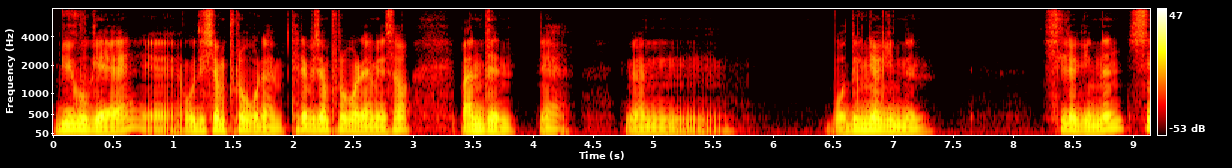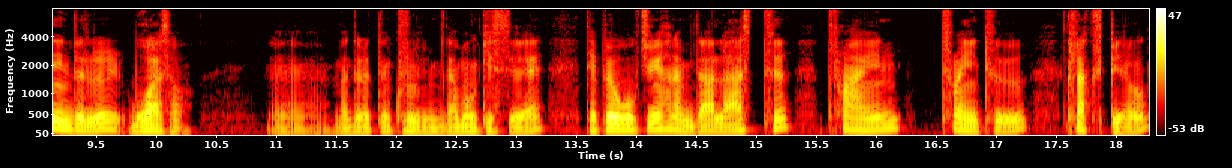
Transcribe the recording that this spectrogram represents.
미국의 예, 오디션 프로그램, 텔레비전 프로그램에서 만든 예, 이런 뭐 능력 있는 실력 있는 신인들을 모아서 예, 만들었던 그룹입니다. 몽키스의 대표곡 중에 하나입니다. Last Train Train to Clarksville.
